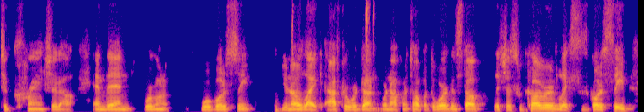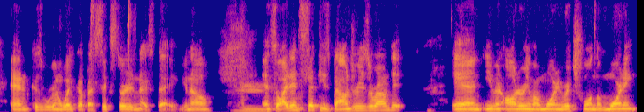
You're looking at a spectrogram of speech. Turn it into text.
to crank shit out. And then we're going to, we'll go to sleep. You know, like after we're done, we're not going to talk about the work and stuff. Let's just recover. Let's just go to sleep. And because we're going to wake up at 6.30 the next day, you know? Mm. And so I didn't set these boundaries around it. And even honoring my morning ritual in the morning,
